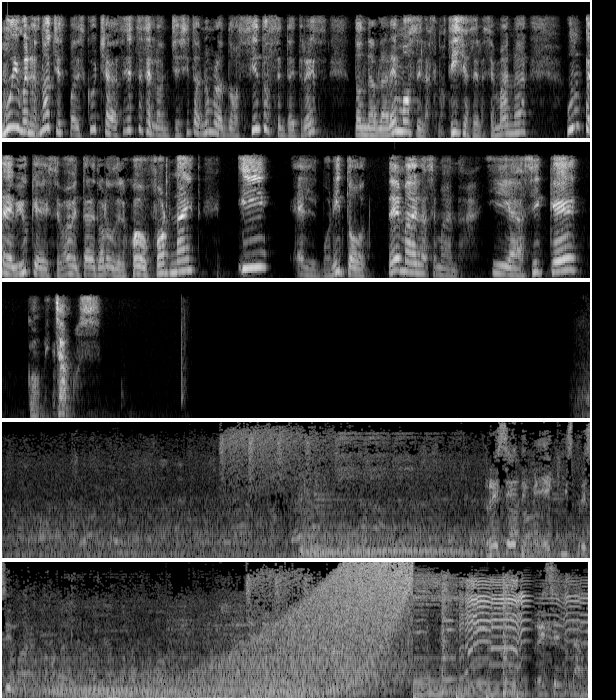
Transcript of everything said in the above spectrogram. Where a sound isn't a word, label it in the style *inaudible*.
Muy buenas noches, pues escuchas. Este es el lonchecito número 263, donde hablaremos de las noticias de la semana, un preview que se va a aventar Eduardo del juego Fortnite y el bonito tema de la semana. Y así que comenzamos. Reset MX presenta. Reset Lab.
